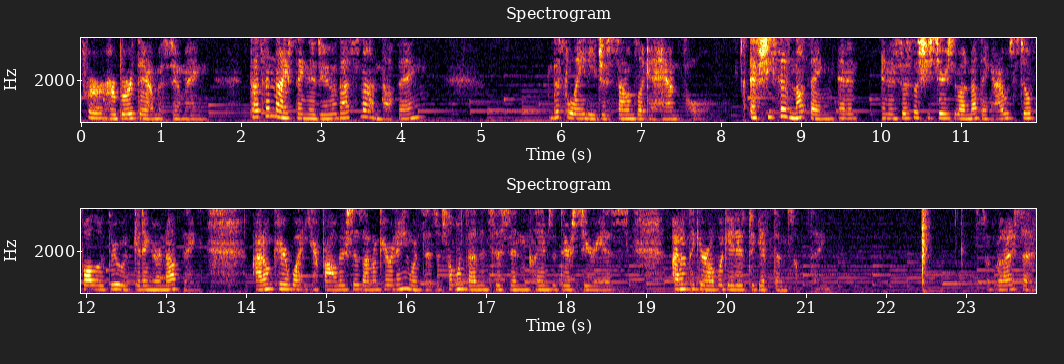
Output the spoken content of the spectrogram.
for her birthday, I'm assuming. That's a nice thing to do. That's not nothing. This lady just sounds like a handful. If she says nothing and, it, and insists that she's serious about nothing, I would still follow through with getting her nothing. I don't care what your father says, I don't care what anyone says. If someone's that insistent and claims that they're serious, I don't think you're obligated to get them something. Said what I said.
